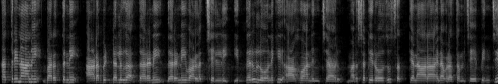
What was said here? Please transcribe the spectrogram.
కత్రినాని భరత్ని ఆడబిడ్డలుగా ధరణి ధరణి వాళ్ళ చెల్లి ఇద్దరు లోనికి ఆహ్వానించారు. మరుసటి రోజు సత్యనారాయణ వ్రతం చేపించి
